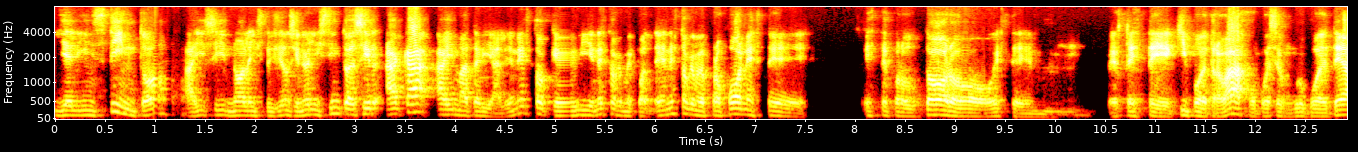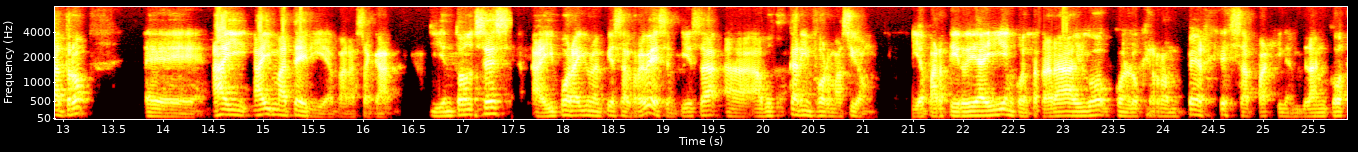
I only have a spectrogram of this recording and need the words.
y el instinto, ahí sí, no la institución, sino el instinto de decir, acá hay material, en esto que vi, en esto que me, en esto que me propone este, este productor o este, este, este equipo de trabajo, puede ser un grupo de teatro, eh, hay, hay materia para sacar. Y entonces ahí por ahí uno empieza al revés, empieza a buscar información y a partir de ahí encontrará algo con lo que romper esa página en blanco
